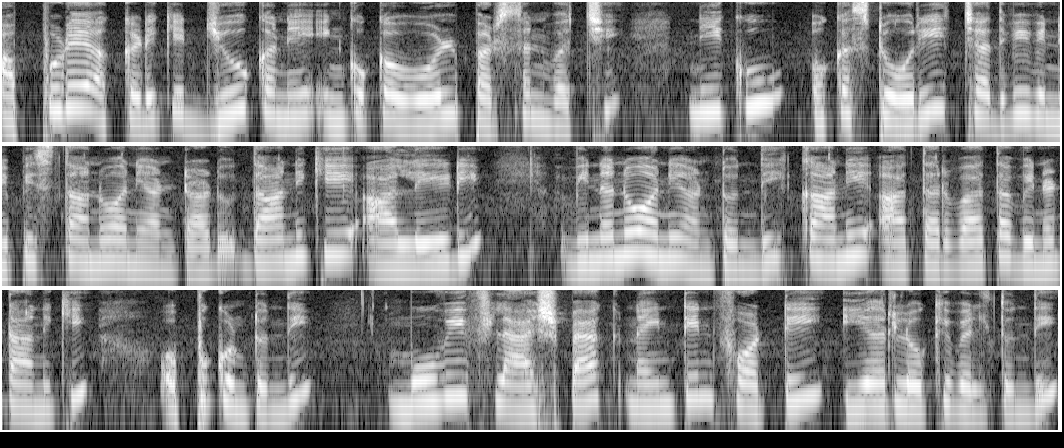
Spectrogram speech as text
అప్పుడే అక్కడికి డ్యూక్ అనే ఇంకొక ఓల్డ్ పర్సన్ వచ్చి నీకు ఒక స్టోరీ చదివి వినిపిస్తాను అని అంటాడు. దానికి ఆ లేడీ వినను అని అంటుంది. కానీ ఆ తర్వాత వినటానికి ఒప్పుకుంటుంది. మూవీ ఫ్లాష్ బ్యాక్ నైన్టీన్ ఫార్టీ ఇయర్లోకి వెళ్తుంది.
